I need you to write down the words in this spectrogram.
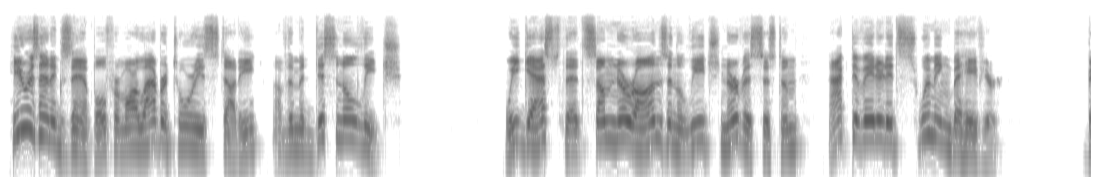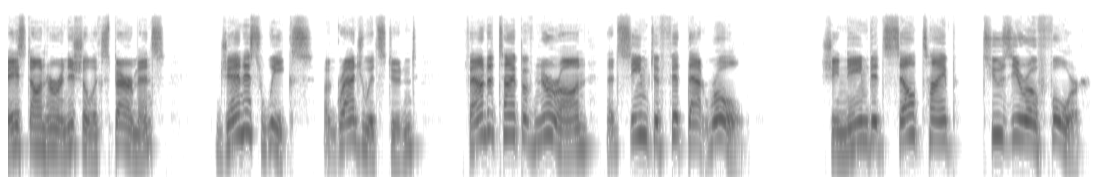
Here is an example from our laboratory's study of the medicinal leech. We guessed that some neurons in the leech nervous system activated its swimming behavior. Based on her initial experiments, Janice Weeks, a graduate student, found a type of neuron that seemed to fit that role. She named it cell type 204.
